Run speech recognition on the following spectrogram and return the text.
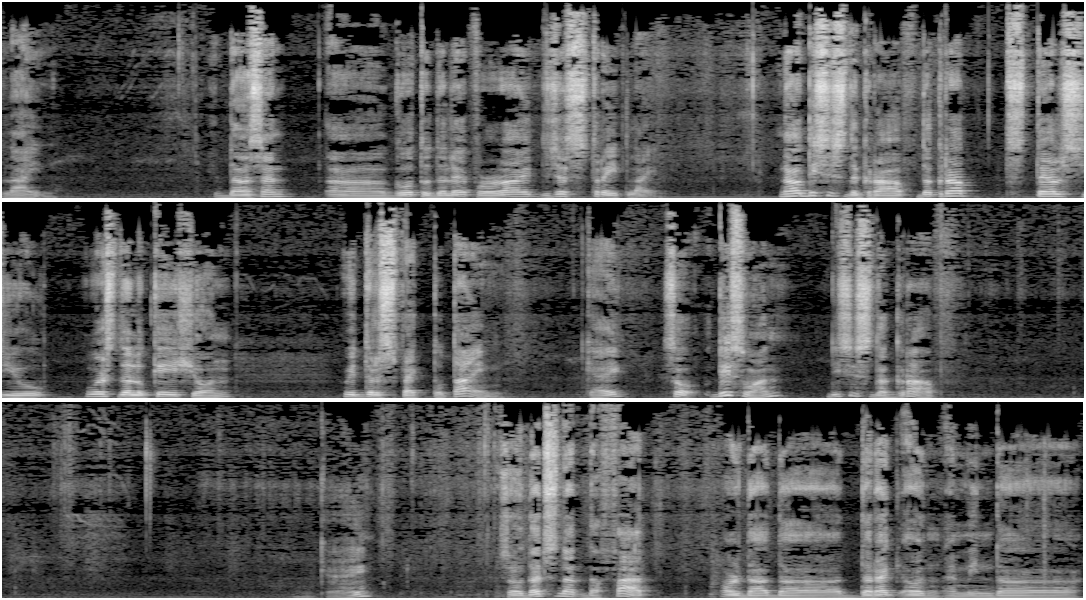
line. It doesn't uh, go to the left or right, just straight line. Now this is the graph. The graph tells you where's the location with respect to time. Okay, so this one, this is the graph. Okay, so that's not the fat or the the direct on I mean the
